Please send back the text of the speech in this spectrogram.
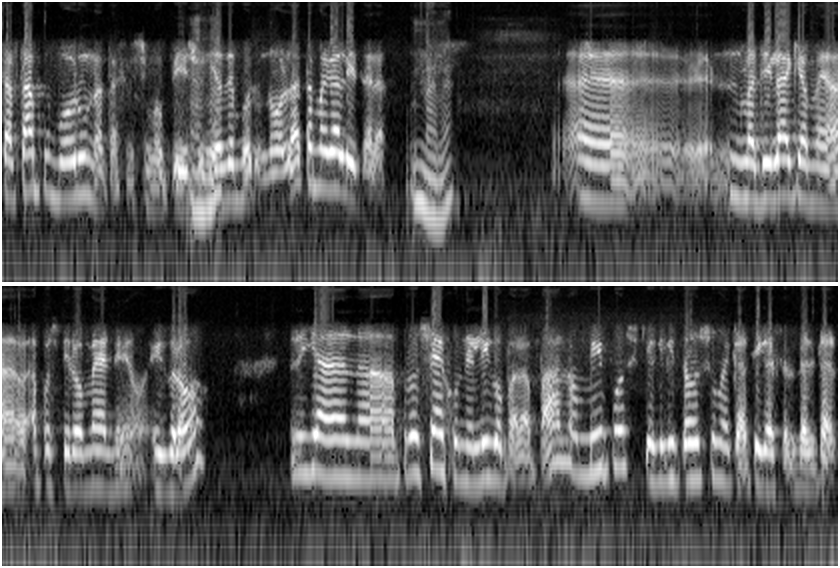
σε αυτά που μπορούν να τα χρησιμοποιήσουν, γιατί δεν μπορούν όλα, τα μεγαλύτερα. Ναι, ναι. Ε, μαντιλάκια με αποστηρωμένο υγρό για να προσέχουν λίγο παραπάνω μήπως και γλιτώσουμε κάτι γαστρεντερίδα.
